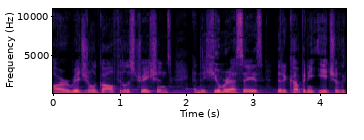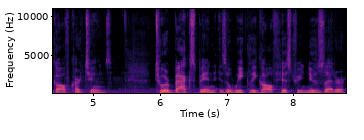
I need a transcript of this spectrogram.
our original golf illustrations and the humor essays that accompany each of the golf cartoons. Tour Backspin is a weekly golf history newsletter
